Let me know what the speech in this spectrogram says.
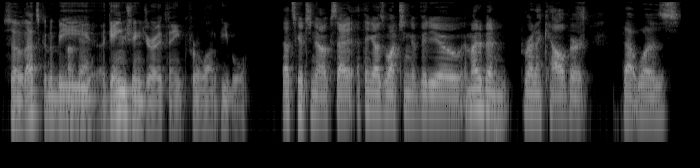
So that's going to be Okay. a game changer, I think, for a lot of people. That's good to know because I, I think I was watching a video. It might have been Brenna Calvert that was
